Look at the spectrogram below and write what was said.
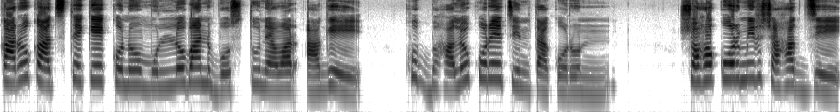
কারও কাছ থেকে কোনো মূল্যবান বস্তু নেওয়ার আগে খুব ভালো করে চিন্তা করুন। সহকর্মীর সাহায্যে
